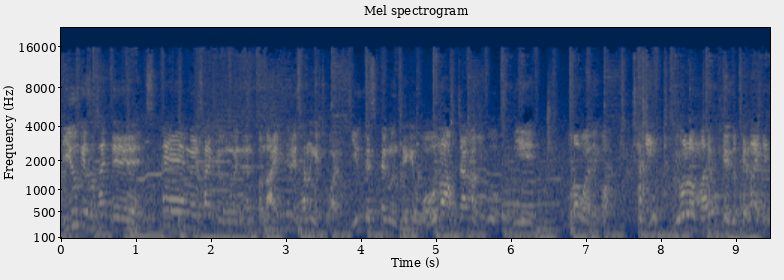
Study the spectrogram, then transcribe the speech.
미국에서 살 때 스팸을 살 경우에는 라이트를 사는 게 좋아요. 미국의 스팸은 되게 워낙 짜가지고 이 뭐라고 해야 되나 이거? 차기? 이걸로 한번 해볼게요. 이거 되나 이게?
